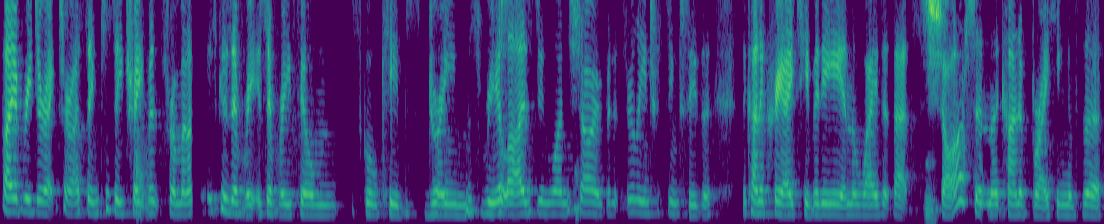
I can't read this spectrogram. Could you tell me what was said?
by every director I seem to see treatments from. And I think it's because every it's every film school kids' dreams realized in one show. But it's really interesting to see the the kind of creativity and the way that that's mm. shot and the kind of breaking of the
